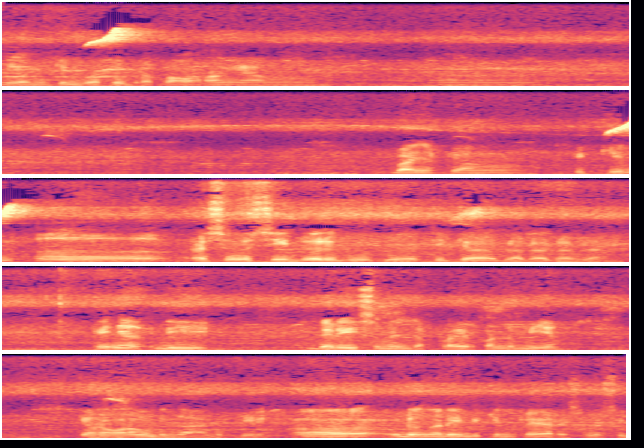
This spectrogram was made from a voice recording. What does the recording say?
Ya mungkin buat beberapa orang yang hmm, banyak yang bikin uh, resolusi 2023 bla bla bla bla. Kayaknya di dari semenjak terakhir pandemi ya kayak orang-orang udah nggak ada sih. Uh, udah nggak ada yang bikin kayak resolusi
